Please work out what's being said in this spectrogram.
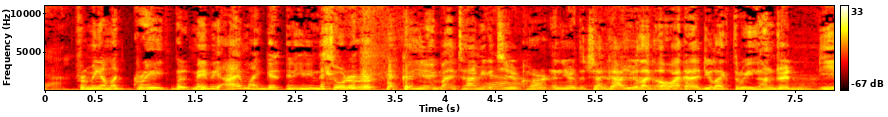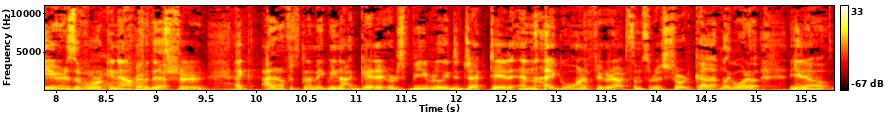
Yeah. for me, I'm like, great, but maybe I might get an eating disorder. Or because you know, by the time you get to your cart and you're at the checkout, you're like, oh, I got to do like 300 years of working out for this food. Like, I don't know if it's gonna make me not get it or just be really dejected and like want to figure out some sort of shortcut. Like, what, a, you know,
